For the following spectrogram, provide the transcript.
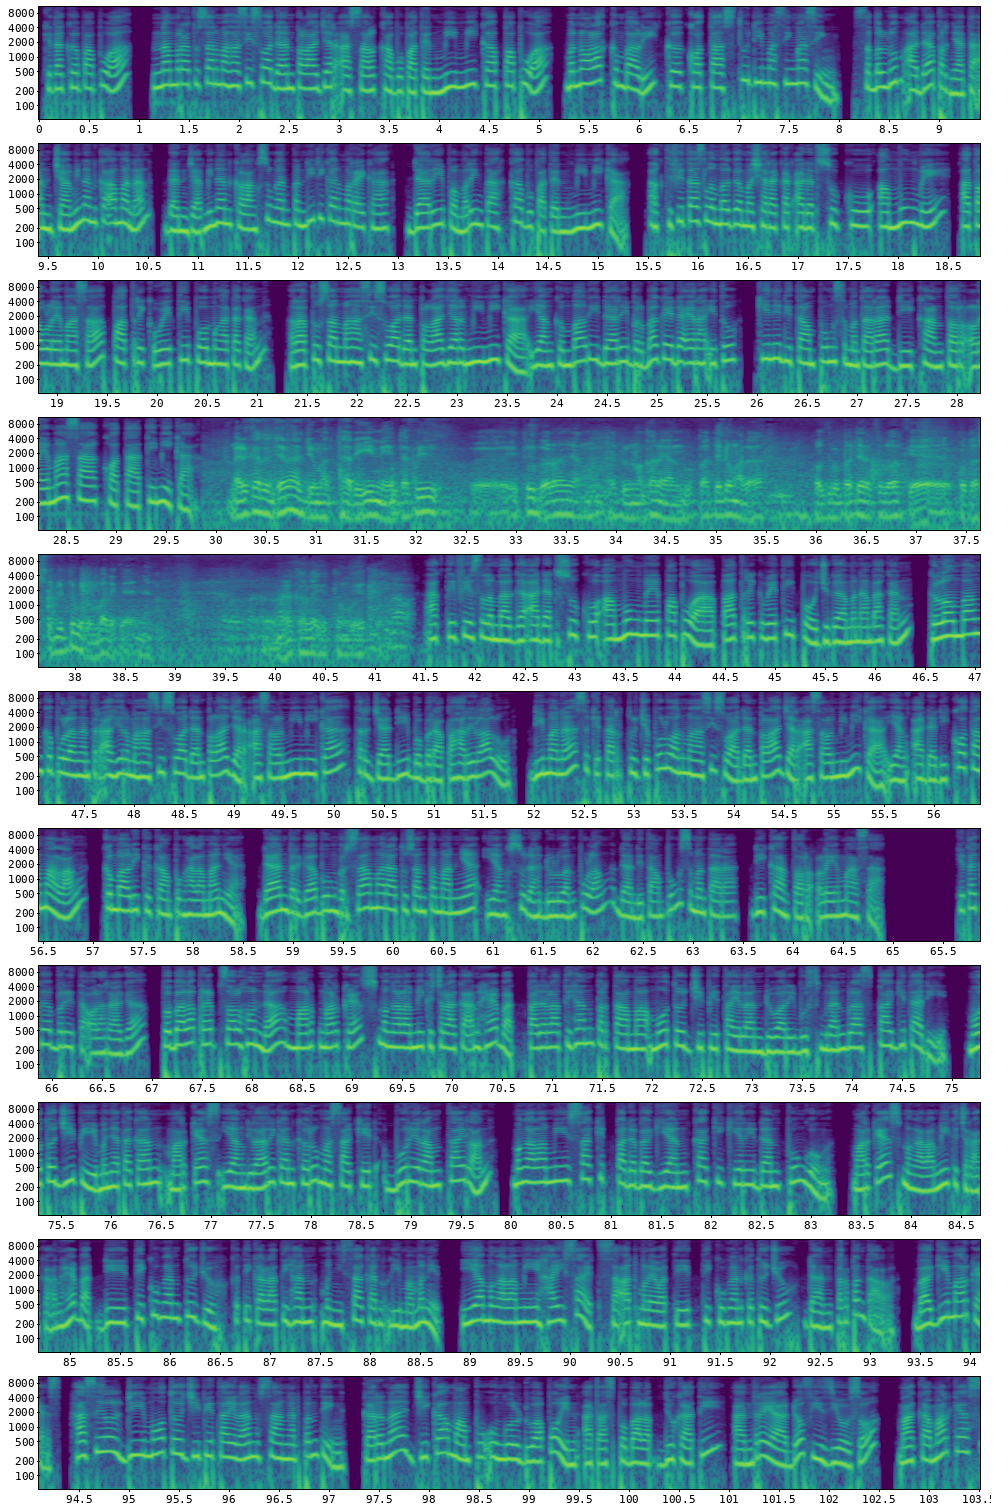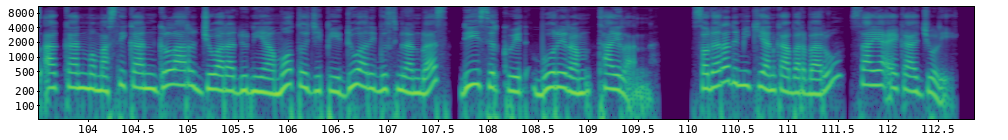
Kita ke Papua. 600-an mahasiswa dan pelajar asal Kabupaten Mimika, Papua menolak kembali ke kota studi masing-masing sebelum ada pernyataan jaminan keamanan dan jaminan kelangsungan pendidikan mereka dari pemerintah Kabupaten Mimika. Aktivitas Lembaga Masyarakat Adat Suku Amungme atau Lemasa, Patrick Wetipo mengatakan, ratusan mahasiswa dan pelajar Mimika yang kembali dari berbagai daerah itu kini ditampung sementara di kantor Lemasa, Kota Timika. Mereka rencana Jumat hari ini, tapi eh, itu orang yang belum makan yang bupati dong ada wakil bupati keluar ke kota studi itu belum balik kayaknya. Mereka lagi tunggu itu. Aktivis Lembaga Adat Suku Amungme, Papua, Patrick Wetipo juga menambahkan, gelombang kepulangan terakhir mahasiswa dan pelajar asal Mimika terjadi beberapa hari lalu, di mana sekitar 70-an mahasiswa dan pelajar asal Mimika yang ada di kota Malang kembali ke kampung halamannya dan bergabung bersama ratusan temannya yang sudah duluan pulang dan ditampung sementara di kantor Lemasa. Kita ke berita olahraga. Pebalap Repsol Honda, Mark Marquez, mengalami kecelakaan hebat pada latihan pertama MotoGP Thailand 2019 pagi tadi. MotoGP menyatakan Marquez yang dilarikan ke rumah sakit Buriram, Thailand, mengalami sakit pada bagian kaki kiri dan punggung. Marquez mengalami kecelakaan hebat di tikungan 7 ketika latihan menyisakan 5 menit. Ia mengalami high side saat melewati tikungan ke-7 dan terpental. Bagi Marquez, hasil di MotoGP Thailand sangat penting karena jika mampu unggul 2 poin atas pebalap Ducati, Andrea Dovizioso, maka Marquez akan memastikan gelar juara dunia MotoGP 2019 di sirkuit Buriram, Thailand. Saudara demikian kabar baru, saya Eka Juli.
